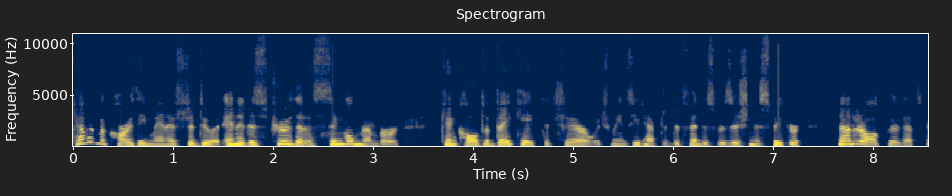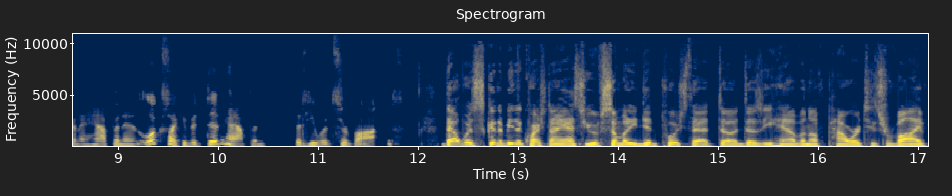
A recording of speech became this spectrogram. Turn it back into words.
Kevin McCarthy managed to do it, and it is true that a single member can call to vacate the chair, which means he'd have to defend his position as speaker. Not at all clear that's going to happen, and it looks like if it did happen, that he would survive. That was going to be the question I asked you. If somebody did push that, uh, does he have enough power to survive?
